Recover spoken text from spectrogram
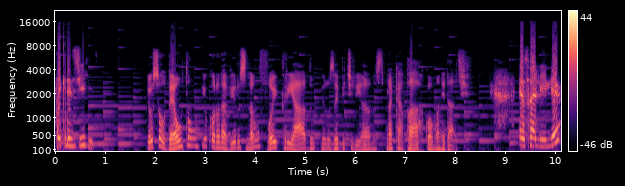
Tem crise de riso. Eu sou o Delton e o coronavírus não foi criado pelos reptilianos para acabar com a humanidade. Eu sou a Lilia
